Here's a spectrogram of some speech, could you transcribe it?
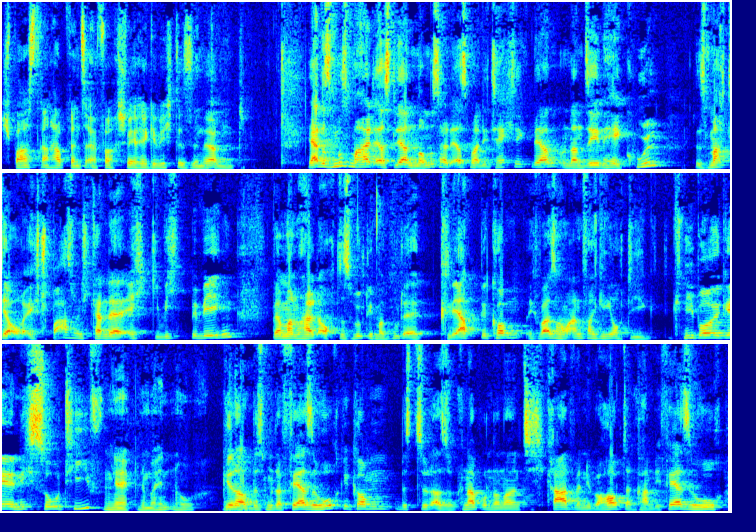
Spaß dran habe, wenn es einfach schwere Gewichte sind Ja. und Ja, das muss man halt erst lernen. Man muss halt erstmal die Technik lernen und dann sehen, hey, cool, das macht ja auch echt Spaß und ich kann da echt Gewicht bewegen, wenn man halt auch das wirklich mal gut erklärt bekommt. Ich weiß noch, am Anfang ging auch die Kniebeuge nicht so tief. ja, ich bin immer hinten hoch. Genau, bis mit der Ferse hochgekommen, bis zu, also knapp unter 90 Grad, wenn überhaupt, dann kam die Ferse hoch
